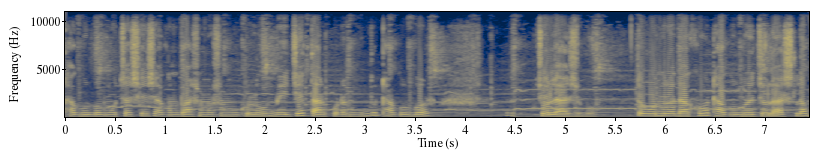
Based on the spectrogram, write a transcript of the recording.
ঠাকুরঘর মোছা শেষ, এখন বাসন বাসনগুলো মেজে তারপর আমি কিন্তু ঠাকুরঘর চলে আসব। তো বন্ধুরা দেখো, ঠাকুর করে চলে আসলাম।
